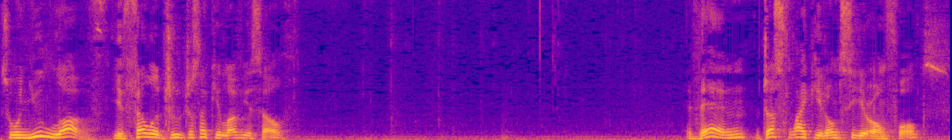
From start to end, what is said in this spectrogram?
So when you love your fellow Jew just like you love yourself, then just like you don't see your own faults,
